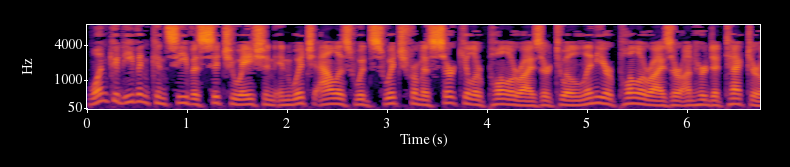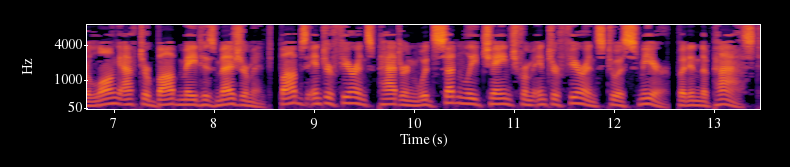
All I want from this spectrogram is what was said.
One could even conceive a situation in which Alice would switch from a circular polarizer to a linear polarizer on her detector long after Bob made his measurement. Bob's interference pattern would suddenly change from interference to a smear, but in the past.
